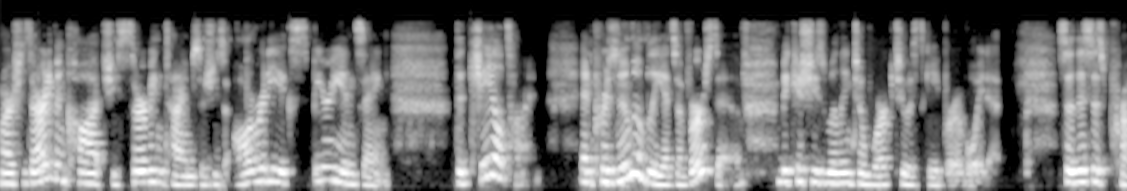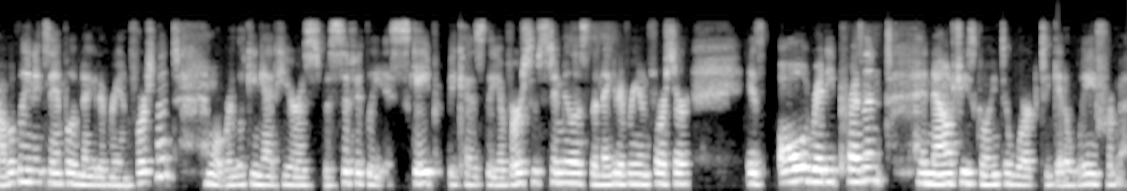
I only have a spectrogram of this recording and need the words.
Marsha's already been caught. She's serving time, so she's already experiencing the jail time. And presumably it's aversive because she's willing to work to escape or avoid it. So this is probably an example of negative reinforcement. And what we're looking at here is specifically escape because the aversive stimulus, the negative reinforcer, is already present and now she's going to work to get away from it.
